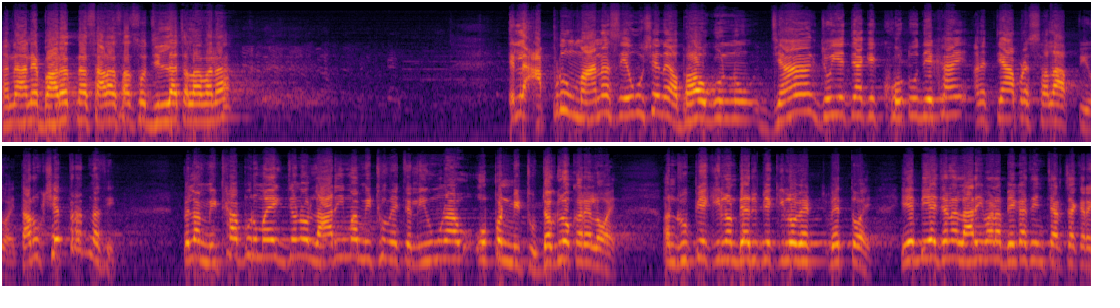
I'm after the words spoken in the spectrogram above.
અને આને ભારતના સાડા સાતસો જિલ્લા ચલાવવાના. એટલે આપણું માનસ એવું છે ને, અભાવ ગુણનું, જ્યાં જોઈએ ત્યાં કંઈક ખોટું દેખાય અને ત્યાં આપણે સલાહ આપવી હોય. તારું ક્ષેત્ર જ નથી. પેલા મીઠાપુરમાં એક જણો લારીમાં મીઠું વેચે લીમડા ઓપન મીઠું, ઢગલો કરેલો હોય અને રૂપિયા કિલો બે રૂપિયા કિલો વેચ- વેચતો હોય. એ બે જણા લારીવાળા ભેગા થઈને ચર્ચા કરે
